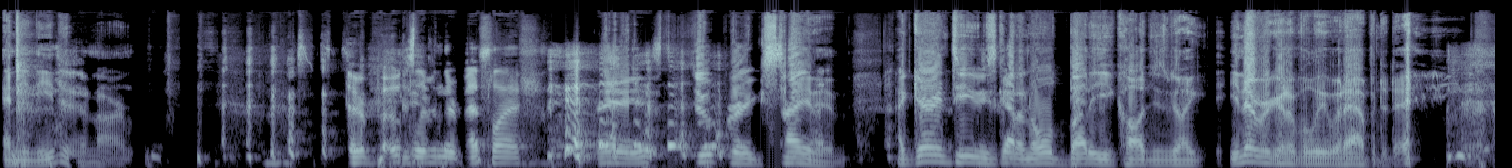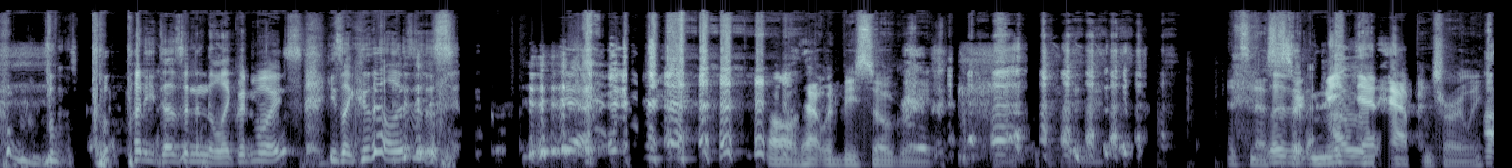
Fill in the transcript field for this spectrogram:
and he needed an arm. They're both living their best life. Hey, he's super excited. I guarantee you, he's got an old buddy he called you. He's be like, "You're never gonna believe what happened today." but he does it in the liquid voice. He's like, "Who the hell is this?" Oh, that would be so great. It's necessary. Listen, Make would- that happen, Charlie. I,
